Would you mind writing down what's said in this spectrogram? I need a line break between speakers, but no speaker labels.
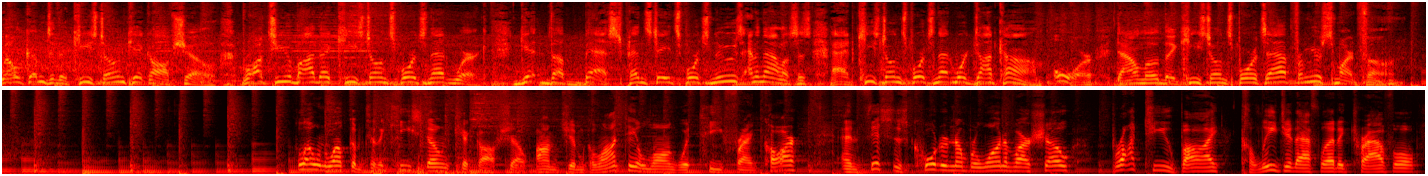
Welcome to the Keystone Kickoff Show, brought to you by the Keystone Sports Network. Get the best Penn State sports news and analysis at KeystonesportsNetwork.com or download the Keystone Sports app from your smartphone.
Hello and welcome to the Keystone Kickoff Show. I'm Jim Galante along with T. Frank Carr, and this is quarter number one of our show brought to you by Collegiate Athletic Travel.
